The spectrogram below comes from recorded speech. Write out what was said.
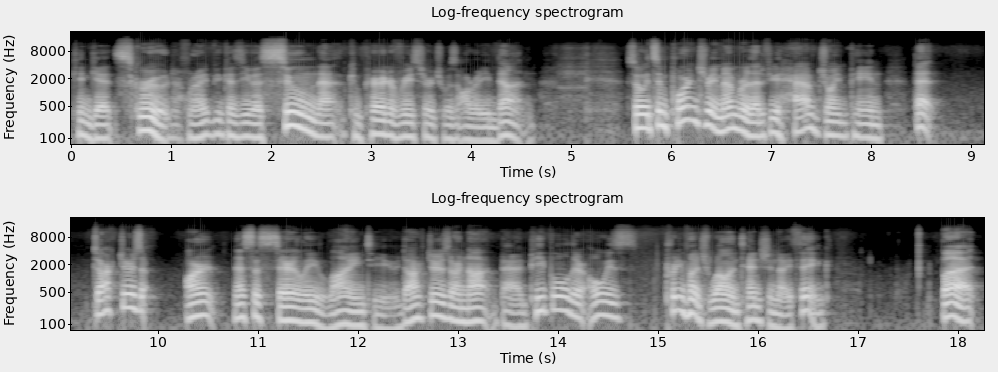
can get screwed, right? Because you assume that comparative research was already done. So it's important to remember that if you have joint pain, that doctors aren't necessarily lying to you. Doctors are not bad people. They're always pretty much well intentioned, I think. But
